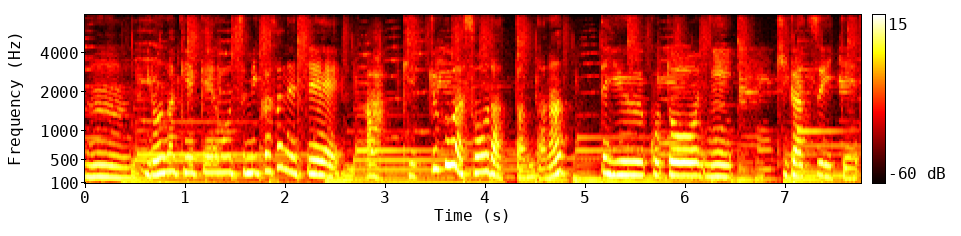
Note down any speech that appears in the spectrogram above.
うん、いろんな経験を積み重ねてあ結局はそうだったんだなっていうことに気がついて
